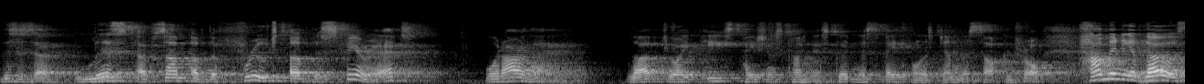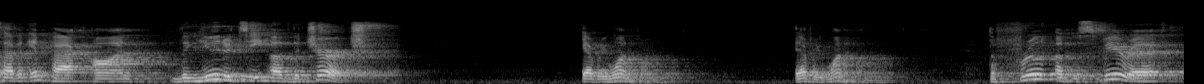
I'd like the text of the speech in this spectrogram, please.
This is a list of some of the fruit of the Spirit. What are they? love, joy, peace, patience, kindness, goodness, faithfulness, gentleness, self control. How many of those have an impact on the unity of the church? Every one of them. Every one of them. The fruit of the Spirit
